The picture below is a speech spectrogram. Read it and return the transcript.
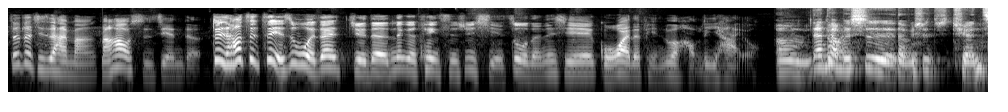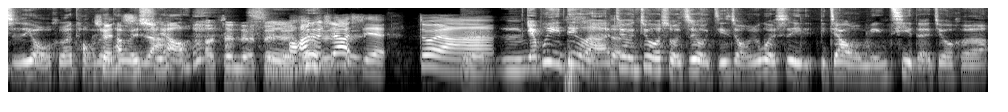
真的其实还蛮蛮耗时间的。对，然后这这也是我在觉得那个可以持续写作的那些国外的评论好厉害哦。嗯，但他们是等于是全职有合同的，他们需要啊，真的是，他们需要写。对啊，嗯，也不一定啦。就就我所知有几种，如果是比较有名气的，就和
